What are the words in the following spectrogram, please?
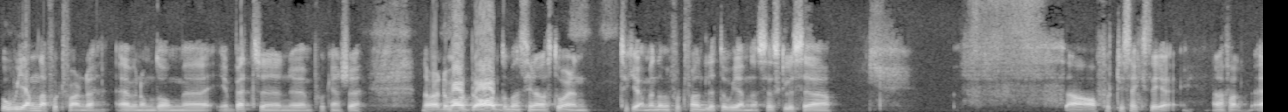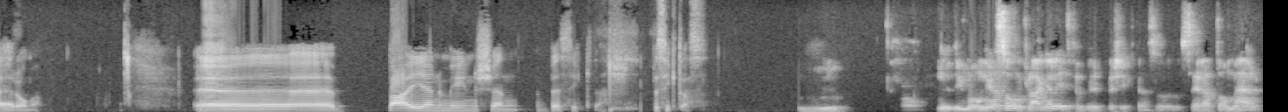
ojämna fortfarande, även om de eh, är bättre nu än på kanske några. De har varit bra de senaste åren, tycker jag, men de är fortfarande lite ojämna. Så jag skulle säga ja, 40-60 i alla fall, är Roma. Eh, Bayern München besiktas. besiktas. Mm. Nu, det är många som flaggar lite för Besiktas och säger att de är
